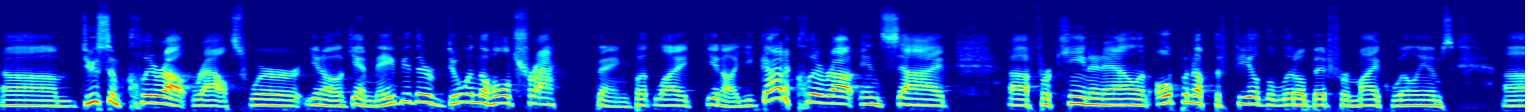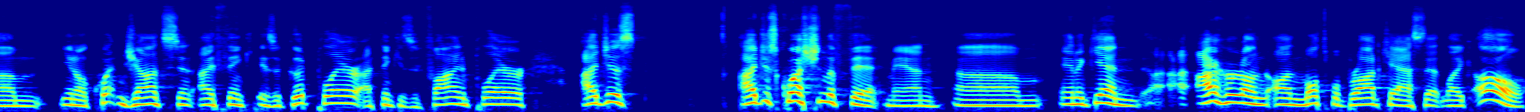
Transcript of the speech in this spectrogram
um, do some clear out routes where, you know, again, maybe they're doing the whole track thing, but like, you know, you got to clear out inside uh, for Keenan Allen, open up the field a little bit for Mike Williams. Um, you know, Quentin Johnston, I think, is a good player. I think he's a fine player. I just, I just question the fit, man. Um, and again, I, heard on on multiple broadcasts that like, oh,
